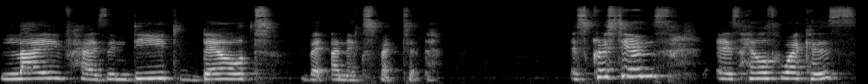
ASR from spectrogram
life has indeed dealt the unexpected. As Christians, as health workers,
